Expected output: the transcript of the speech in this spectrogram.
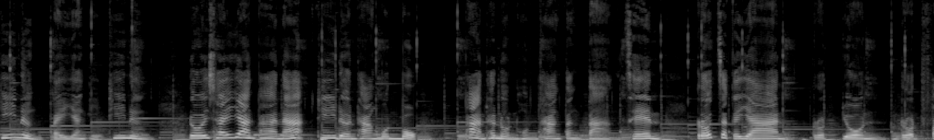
ที่หนึ่งไปยังอีกที่หนึ่ง โดยใช้ยานพาหนะที่เดินทางบนบก ผ่านถนนหนทางต่างๆ เช่น รถจักรยาน รถยนต์ รถไฟ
